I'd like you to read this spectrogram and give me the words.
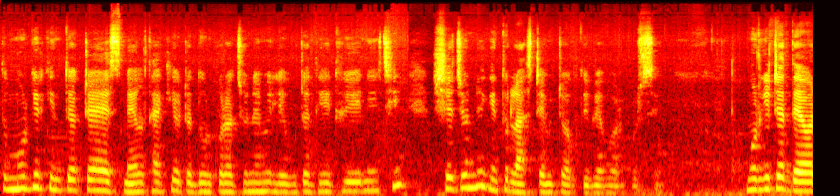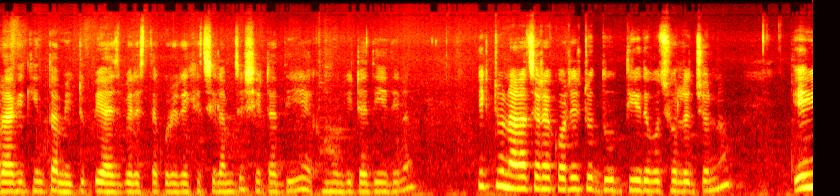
তো মুরগির কিন্তু একটা স্মেল থাকে, ওটা দূর করার জন্য আমি লেবুটা দিয়ে ধুয়ে নিয়েছি। সেজন্যই কিন্তু লাস্টে আমি টক দই ব্যবহার করছি। মুরগিটা দেওয়ার আগে কিন্তু আমি একটু পেঁয়াজ বেরেস্তা করে রেখেছিলাম যে সেটা দিয়ে এখন মুরগিটা দিয়ে দিলাম। একটু নাড়াচাড়া করে একটু দুধ দিয়ে দেবো ঝোলের জন্য। এই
